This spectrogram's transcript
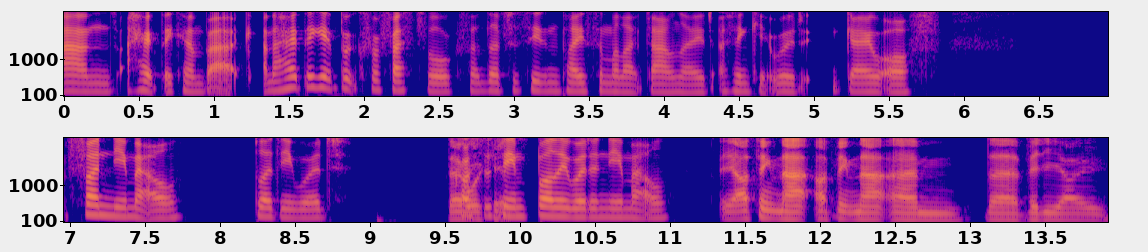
and I hope they come back. And I hope they get booked for a festival because I'd love to see them play somewhere like Download. I think it would go off. Fun new metal, Bloodywood, They're cross between Bollywood and new metal. Yeah, I think that I think that um the video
